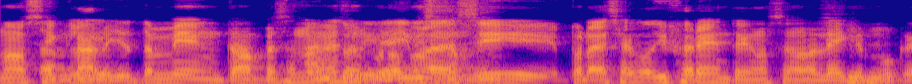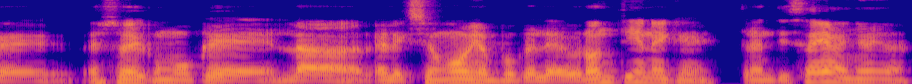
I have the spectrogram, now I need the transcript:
No, sí, claro, yo también estaba pensando en eso, pero para decir, para decir algo diferente que no sea los Lakers, porque eso es como que la elección obvia, porque LeBron tiene que 36 años ya.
